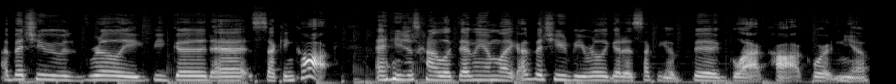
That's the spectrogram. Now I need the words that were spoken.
I bet you would really be good at sucking cock." And he just kind of looked at me. I'm like, "I bet you'd be really good at sucking a big black cock, wouldn't you?"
